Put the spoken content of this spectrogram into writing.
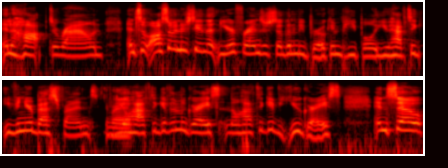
and hopped around, and so also understand that your friends are still going to be broken people. You have to even your best friends, Right. you'll have to give them a grace, and they'll have to give you grace. And so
